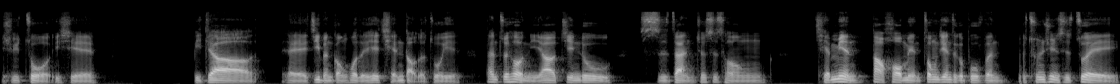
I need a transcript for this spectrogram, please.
去做一些比较。呃，基本功或者一些前导的作业，但最后你要进入实战，就是从前面到后面中间这个部分，春训是最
